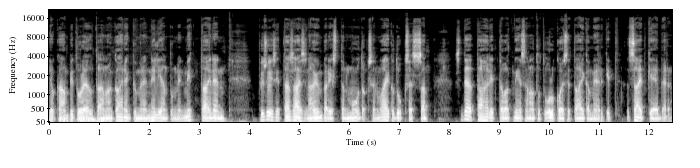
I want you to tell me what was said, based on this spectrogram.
joka on pituudeltaan noin 24 tunnin mittainen, pysyisi tasaisena ympäristön muutoksen vaikutuksessa, sitä tahdittavat niin sanotut ulkoiset aikamerkit, Zeitgeber,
